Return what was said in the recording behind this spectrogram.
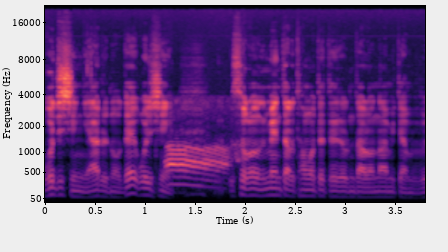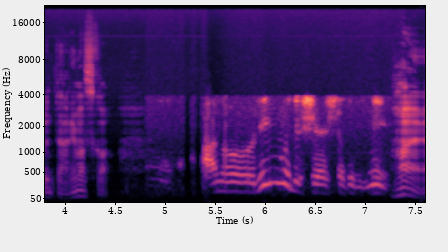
ご自身にあるので、ご自身そのメンタル保ててるんだろうなみたいな部分ってありますか？あのリングで試合したときに、は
